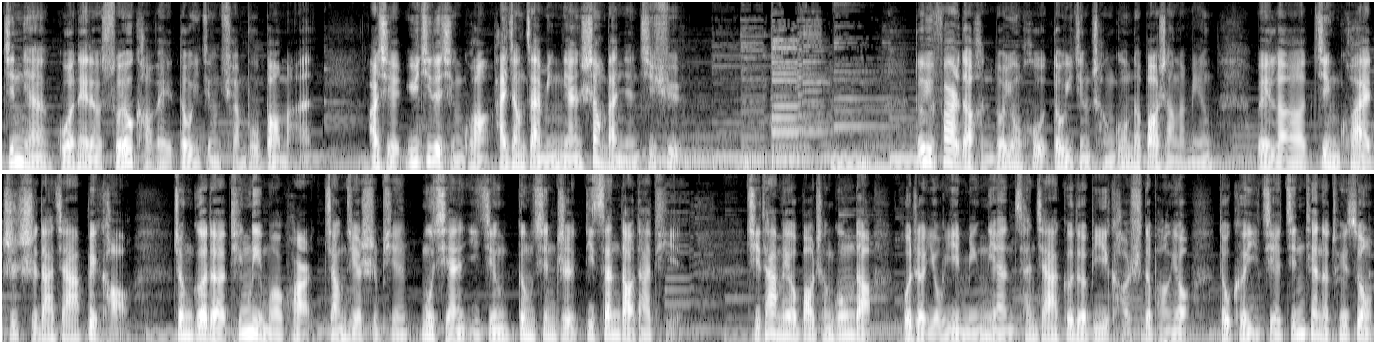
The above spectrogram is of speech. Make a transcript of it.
今年国内的所有考位都已经全部爆满。而且淤积的情况还将在明年上半年继续。德语范儿的很多用户都已经成功的报上了名。为了尽快支持大家备考，征哥的听力模块讲解视频目前已经更新至第三道大题。其他没有报成功的，或者有意明年参加歌德 B 一考试的朋友，都可以借今天的推送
